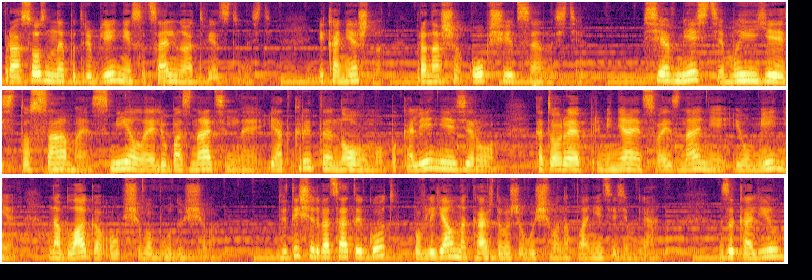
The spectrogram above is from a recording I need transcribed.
про осознанное потребление и социальную ответственность. И, конечно, про наши общие ценности. Все вместе мы и есть то самое смелое, любознательное и открытое новому поколение Зеро, которое применяет свои знания и умения на благо общего будущего. 2020 год повлиял на каждого живущего на планете Земля, закалил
